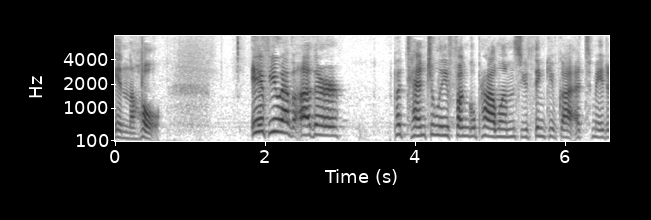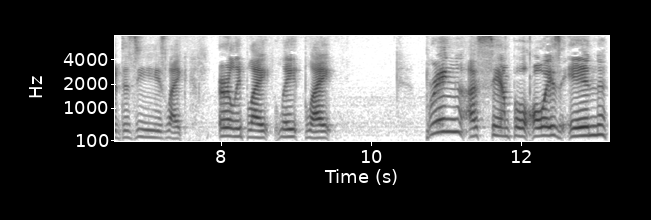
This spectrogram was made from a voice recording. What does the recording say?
in the hole. If you have other potentially fungal problems, you think you've got a tomato disease like early blight, late blight, bring a sample always in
